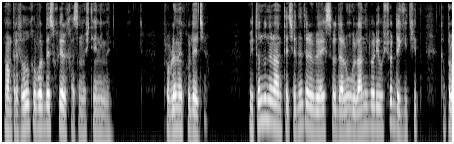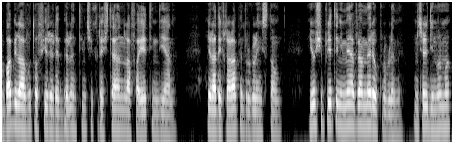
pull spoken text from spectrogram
M-am prefăcut că vorbesc cu el ca să nu știe nimeni. Probleme cu legea. Uitându-ne la antecedentele lui Axel de-a lungul anilor, e ușor de ghicit că probabil a avut o fire rebelă în timp ce creștea în Lafayette, Indiana. El a declarat pentru Rolling Stone. Eu și prietenii mei aveam mereu probleme. În cele din urmă,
